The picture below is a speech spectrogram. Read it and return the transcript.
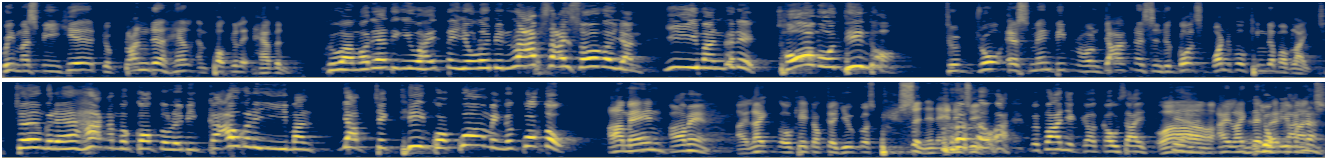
We must be here to plunder hell and populate heaven. 佢話我哋一定要喺地獄裏邊笠晒所有嘅人，移民佢哋坐滿天堂， To draw as many people from darkness into God's wonderful kingdom of light. 将佢哋喺黑暗嘅国度里边搞佢哋移民入籍天国光明嘅国度。 Amen. 阿咩？ I like, okay, Dr. Hugo's passion and energy. 哇佢翻译够够晒，哇即系 I like that 肉 very 紧啊 much.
